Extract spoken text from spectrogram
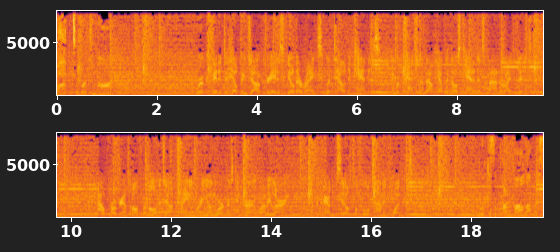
back to working hard. We're committed to helping job creators fill their ranks with talented candidates, and we're passionate about helping those candidates find the right fit. Our programs offer on-the-job training where young workers can earn while they learn and prepare themselves for full-time employment. Work is a part of all of us.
